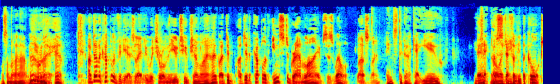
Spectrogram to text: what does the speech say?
or something like that with Oh, you. right, yeah. I've done a couple of videos lately which are on the YouTube channel, I hope. I did I did a couple of Instagram lives as well last night. Instagram, get you. You Yeah, technology. Stephanie McCourt.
